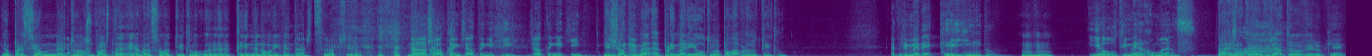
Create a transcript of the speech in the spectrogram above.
Eu pareceu-me na É um tua bom resposta em relação ao título eh, que ainda não o inventaste. Será possível? Não, não, já o tenho, já o tenho aqui. Já o tenho aqui. Diz só a primeira, a primeira e a última palavra do título. A primeira é caindo Uhum. e a última é romance. Ah, já estou a- já estou a ver o que é.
